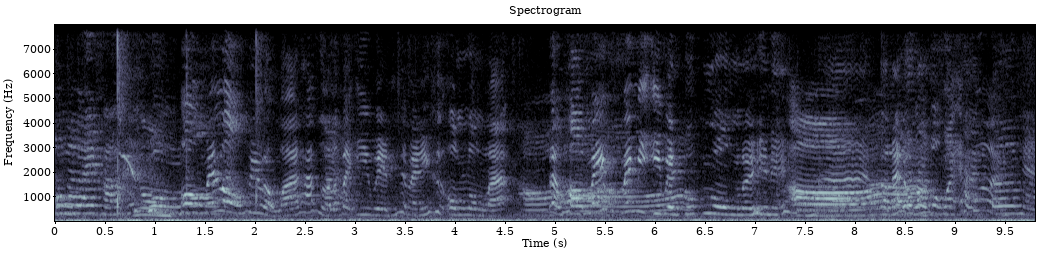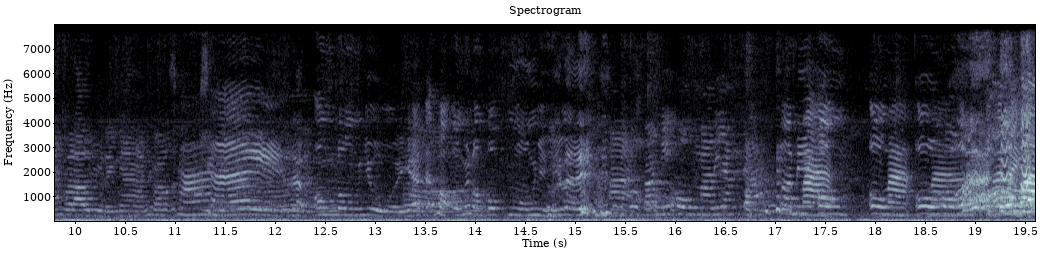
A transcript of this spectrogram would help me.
งอะไรคะงง องค์ไม่ลงฟีลแบบว่าถ้าสมมติเราไปอีเวนต์ใช่ไหมนี่คือองค์ลงแล้ว อ๋อ แต่พอไม่ไม่มีอีเวนต์ปุ๊บงงเลยทีนี้อ๋อ ตอนแรกเราก็งงว่าคาเอ๊แรคเตอะอร์ไงเวลาเราอยู่ในงานใช่ไหมเราก็ใช่ใช่แบบองค์ลงอยู่อย่างเงี้ยแต่พอองค์ไม่ลงปุ๊บงงอย่างนี้เลย อ่าตอนนี้องค์มาหรือยังคะ ตอนนี้มาองค์องค์มาองค์มา อะไรนะ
